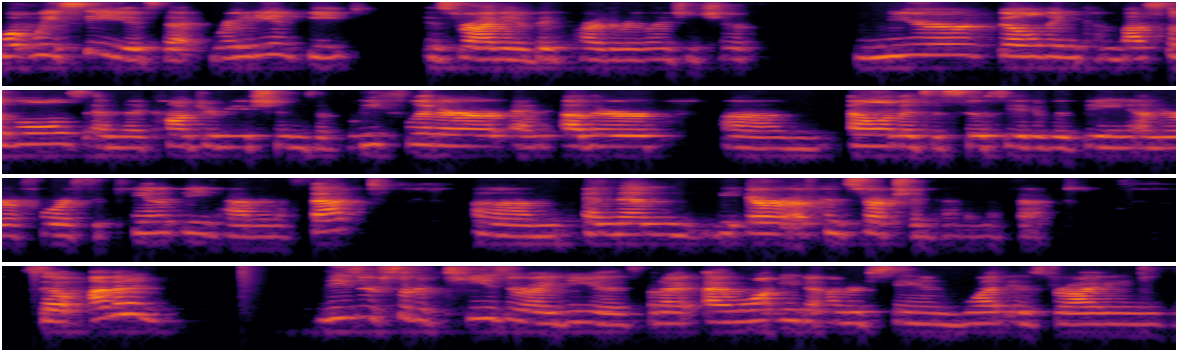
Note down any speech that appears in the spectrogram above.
what we see is that radiant heat is driving a big part of the relationship. Near building combustibles and the contributions of leaf litter and other um, elements associated with being under a forested canopy had an effect. Um, and then the era of construction had an effect. So I'm going to, these are sort of teaser ideas, but I, I want you to understand what is driving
